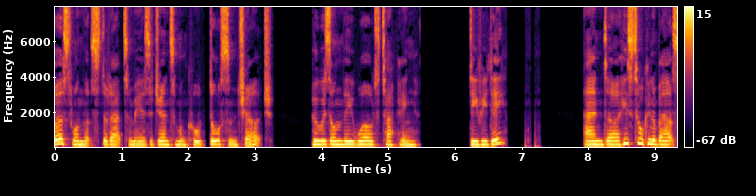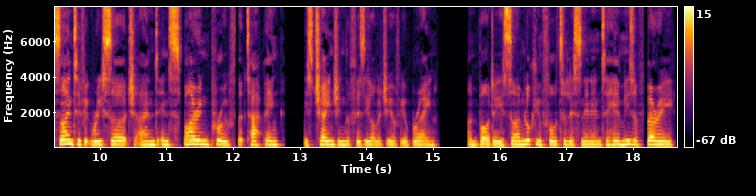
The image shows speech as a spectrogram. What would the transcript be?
First one that stood out to me is a gentleman called Dawson Church, who is on the World Tapping DVD. And uh, he's talking about scientific research and inspiring proof that tapping is changing the physiology of your brain and body. So I'm looking forward to listening in to him. He's a very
